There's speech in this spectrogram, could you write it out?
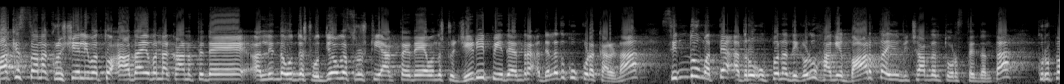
ಪಾಕಿಸ್ತಾನ ಕೃಷಿಯಲ್ಲಿ ಇವತ್ತು ಆದಾಯವನ್ನ ಕಾಣುತ್ತಿದೆ. ಅಲ್ಲಿಂದ ಒಂದಷ್ಟು ಉದ್ಯೋಗ ಸೃಷ್ಟಿ ಆಗ್ತಾ ಇದೆ. ಒಂದಷ್ಟು ಜಿ ಇದೆ ಅಂದ್ರೆ ಅದೆಲ್ಲದಕ್ಕೂ ಕೂಡ ಕಾರಣ ಸಿಂಧು ಮತ್ತೆ ಅದರ ಉಪನದಿಗಳು ಹಾಗೆ ಭಾರತ ಈ ವಿಚಾರದಲ್ಲಿ ತೋರಿಸ್ತಾ ಇದ್ದಂತ ಕೃಪ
